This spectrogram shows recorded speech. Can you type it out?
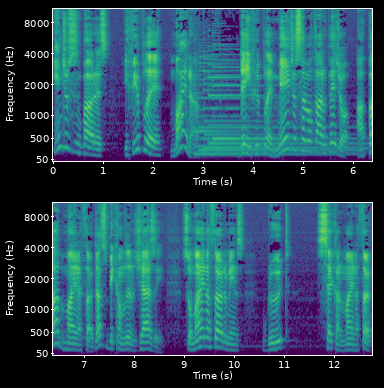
interesting part is if you play minor, then if you play major seventh arpeggio above minor third, that's become a little jazzy. So minor third means root, second minor third.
